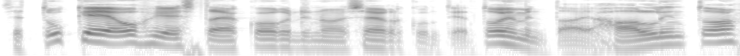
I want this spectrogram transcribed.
Se tukee, ohjeistaa ja koordinoi seurakuntien toimintaa ja hallintoa,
